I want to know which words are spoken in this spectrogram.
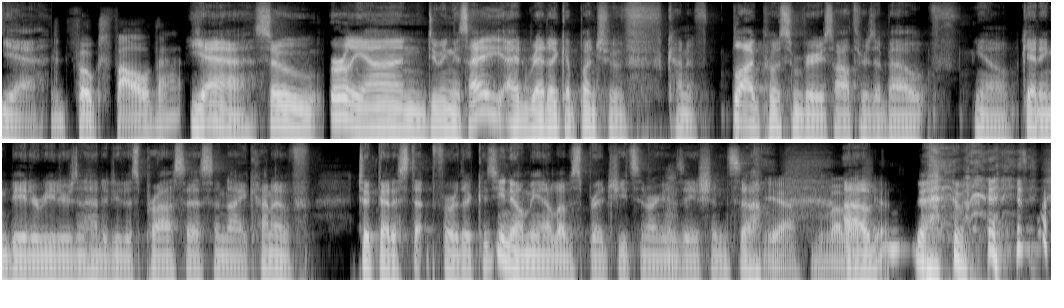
yeah, Did folks follow that? yeah. So early on doing this, I had read like a bunch of kind of blog posts from various authors about you know getting beta readers and how to do this process, and I kind of took that a step further because you know me, I love spreadsheets and organization. So Yeah, you love that shit. Um,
